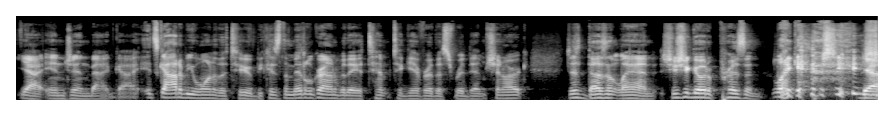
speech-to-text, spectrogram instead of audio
yeah InGen bad guy it's got to be one of the two because the middle ground where they attempt to give her this redemption arc just doesn't land she should go to prison like she, Yeah.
